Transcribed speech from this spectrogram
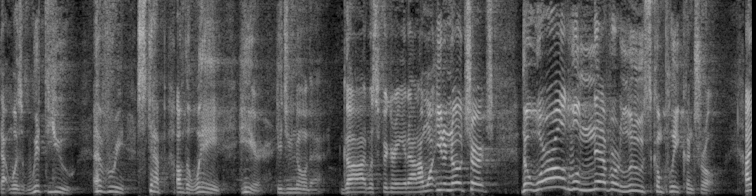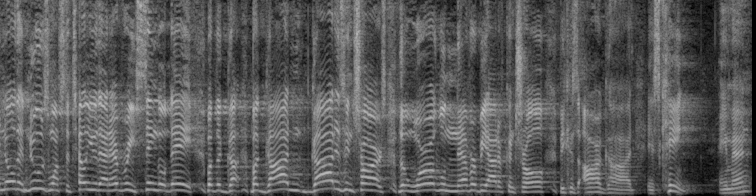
that was with you every step of the way here. Did you know that? God was figuring it out. I want you to know, church, the world will never lose complete control. I know that news wants to tell you that every single day, but, the God, but God, God is in charge. The world will never be out of control because our God is king. Amen?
